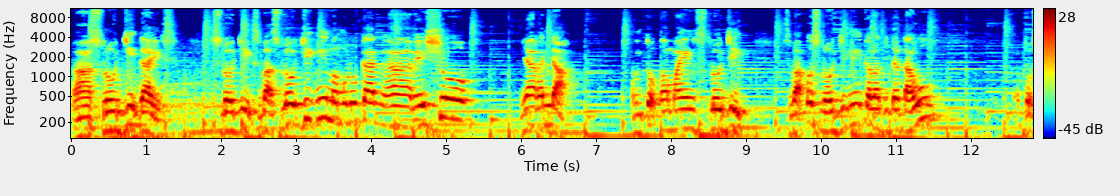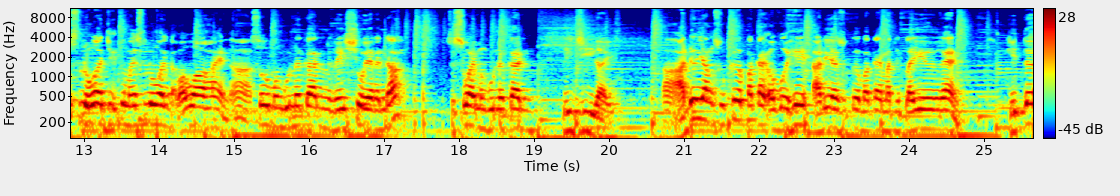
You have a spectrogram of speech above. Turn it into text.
uh, slow jig guys. Slow jig. Sebab slow jig ni memerlukan uh, ratio yang rendah untuk kau main slow jig. Sebab apa? Slow jig ni kalau kita tahu untuk slow lah jig tu main slow kan kat bawah kan. Ha, so menggunakan ratio yang rendah sesuai menggunakan PG guys ha, ada yang suka pakai overhead ada yang suka pakai multiplier kan. Kita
